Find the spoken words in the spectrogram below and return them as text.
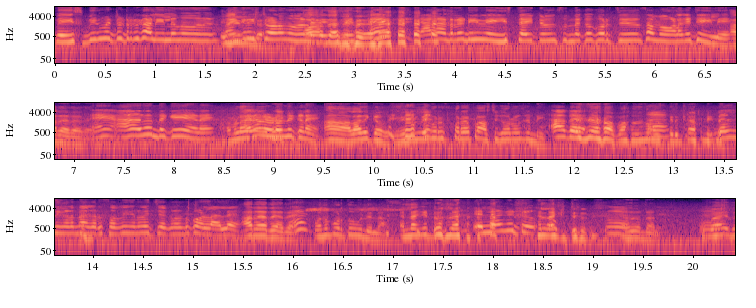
വേസ്റ്റ് ബിൻ വിട്ടിട്ടൊരു കളിയില്ലെന്ന് തോന്നുന്നു. ഭയങ്കര ഇഷ്ടമാണെന്ന് തോന്നുന്നു ഞാൻ കണ്ടിട്ടുണ്ട് ഈ വേസ്റ്റ് ഐറ്റംസ് എന്നൊക്കെ കുറച്ച് സംഭവങ്ങളൊക്കെ ചെയ്യില്ലേ? അതെ അതെ അതെ. ഏ അതെന്തൊക്കെയാ ചെയ്യണേ നമ്മൾ അതാണ് ആ അതാ നിൽക്കുന്നത് ഇതിനുള്ളിൽ കുറെ- കുറെ പ്ലാസ്റ്റിക് ഉണ്ട്. അതെ. അപ്പൊ അത് നോക്കിയെടുക്കാൻ വേണ്ടി ഇതെല്ലാം നിങ്ങളുടെ നഗരസഭ ഇങ്ങനെ വെച്ചേക്കണോണ്ട് കൊള്ളാം അല്ലേ? അതെ അതെ അതെ. ഒന്നും പുറത്തു പോകില്ലല്ലോ എല്ലാം കിട്ടും എല്ലാം കിട്ടും. എല്ലാം കിട്ടും. അതുകൊണ്ടാണ്. ഇപ്പൊ ഇത്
